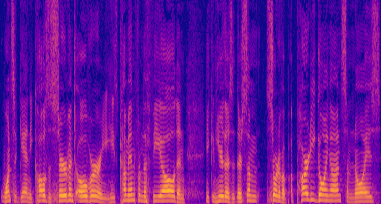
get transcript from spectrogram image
Once again, he calls a servant over. He's come in from the field, and he can hear there's, there's some sort of a, a party going on, some noise.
